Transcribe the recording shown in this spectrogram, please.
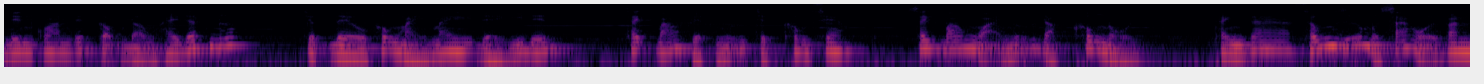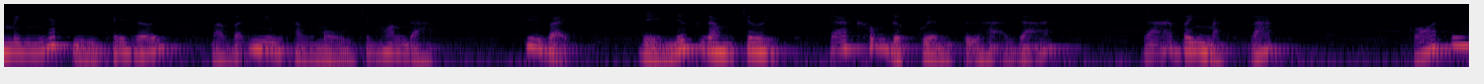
liên quan đến cộng đồng hay đất nước Trực đều không mảy may để ý đến. Sách báo Việt ngữ trực không xem, Sách báo ngoại ngữ đọc không nổi. Thành ra sống giữa một xã hội văn minh nhất nhì thế giới Mà vẫn như thằng mù trên hoang đảo. Tuy vậy, về nước rong chơi, Gã không được quyền tự hạ giá. Gã vênh mặt đáp, Có chứ,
